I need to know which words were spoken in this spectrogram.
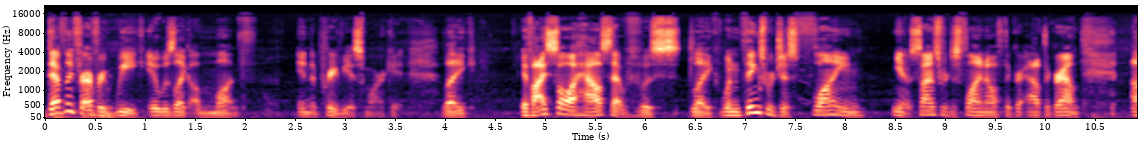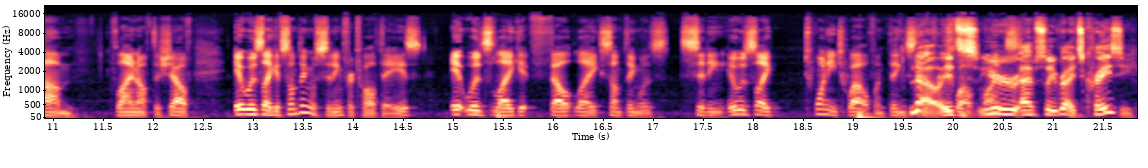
definitely for every week it was like a month in the previous market. Like if I saw a house that was like when things were just flying, you know, signs were just flying off the out the ground, um, flying off the shelf. It was like if something was sitting for 12 days, it was like it felt like something was sitting. It was like 2012 when things no it's you're absolutely right it's crazy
